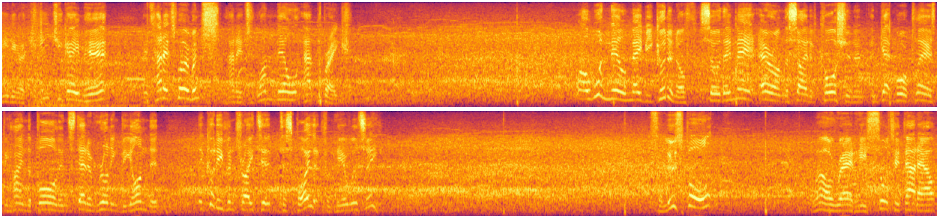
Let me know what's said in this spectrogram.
Leading a cagey game here. It's had its moments, and it's 1-0 at the break. Well, 1-0 may be good enough, so they may err on the side of caution and, and, get more players behind the ball instead of running beyond it. They could even try to, to spoil it from here, we'll see. It's a loose ball. Well read, he sorted that out.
